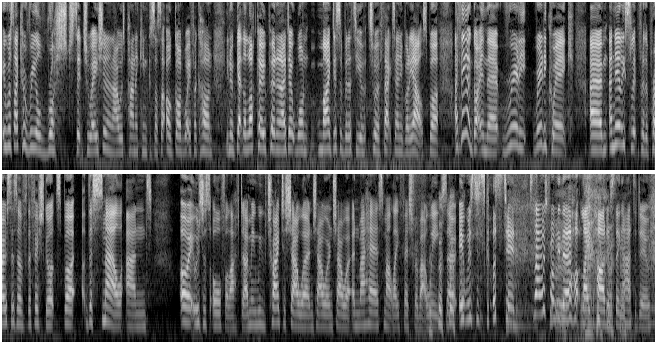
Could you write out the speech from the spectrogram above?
it was like a real rushed situation and I was panicking because I was like oh god what if I can't you know get the lock open? And I don't want my disability to affect anybody else. But I think I got in there really really quick um, I nearly slipped through the process of the fish guts but the smell and Oh, it was just awful after. I mean, we tried to shower and shower and shower, and my hair smelled like fish for about a week. So it was disgusting. So that was probably the like hardest thing I had to do.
